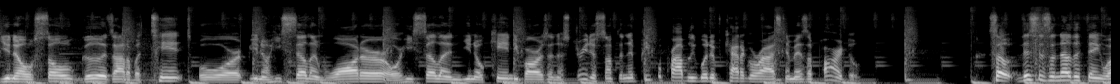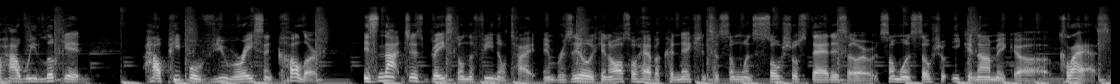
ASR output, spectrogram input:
you know, sold goods out of a tent, or, you know, he's selling water, or he's selling, you know, candy bars in the street or something, then people probably would have categorized him as a pardo. So this is another thing with how we look at how people view race and color. It's not just based on the phenotype. In Brazil, it can also have a connection to someone's social status or someone's social economic uh, class.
